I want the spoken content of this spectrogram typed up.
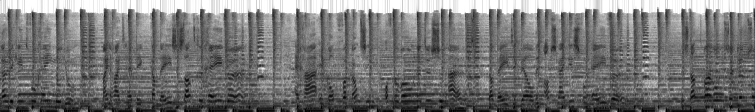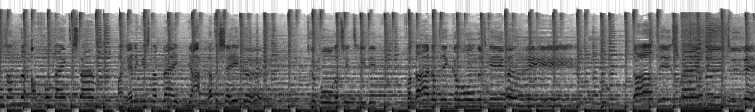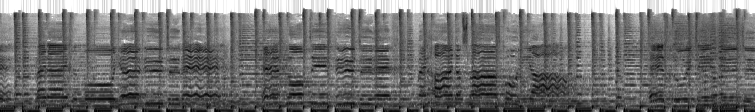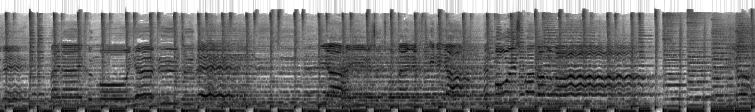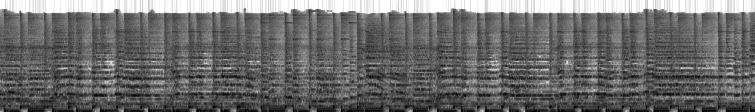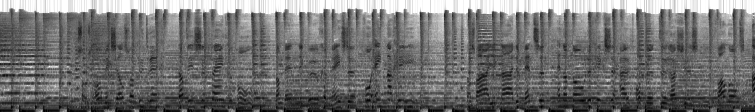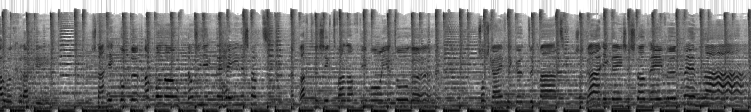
ruil ik kind voor geen miljoen. Mijn hart heb ik aan deze stad gegeven. En ga ik op vakantie of gewoon ertussenuit, dan weet ik wel, dit afscheid is voor even. De stad waar onze clubs ons aan de afgrond lijkt te staan. Maar redding is nabij, ja dat is zeker. Het gevoel dat zit hier diep, vandaar dat ik al honderd keren riep. Zelfs van Utrecht, dat is een fijn gevoel. Dan ben ik burgemeester voor één nacht hier. Dan zwaai ik naar de mensen en dan nodig ik ze uit op de terrasjes van ons oude grachtje. Sta ik op de Apollo, dan zie ik de hele stad. Een prachtgezicht vanaf die mooie toren. Soms krijg ik het te kwaad, zodra ik deze stad even verlaat.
